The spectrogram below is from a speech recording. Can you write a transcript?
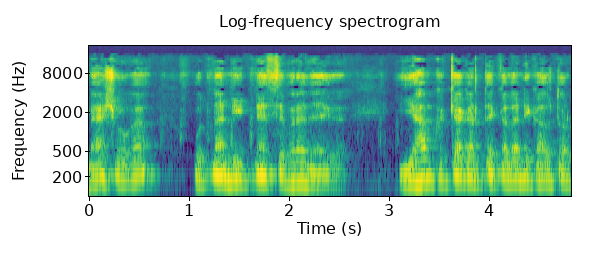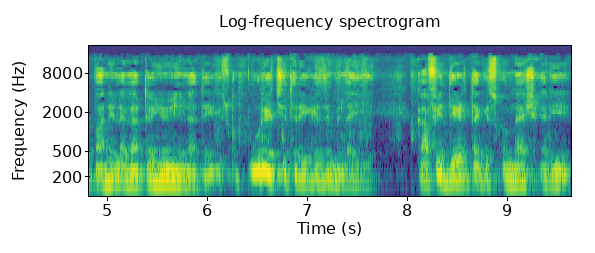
मैश होगा, उतना नीटनेस से भरा जाएगा। ये हम क्या करते हैं, कलर निकालते और पानी लगाते यूँ हिलाते इसको पूरी अच्छी तरीके से मिलाइए। काफ़ी देर तक इसको मैश करिए।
